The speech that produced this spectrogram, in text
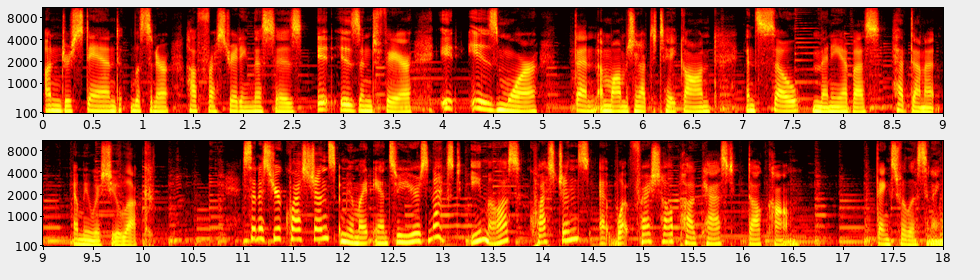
understand, listener, how frustrating this is. It isn't fair. It is more than a mom should have to take on. And so many of us have done it, and we wish you luck. Send us your questions and we might answer yours next. Email us questions at whatfreshhellpodcast.com. Thanks for listening.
